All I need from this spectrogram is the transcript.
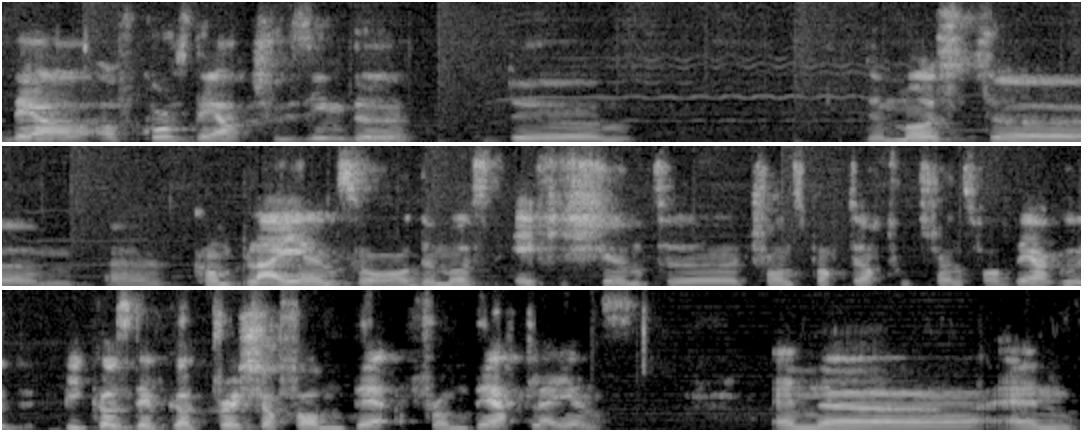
they are of course they are choosing the the the most um, uh, compliance or the most efficient uh, transporter to transport their good because they've got pressure from their from their clients. And uh, and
